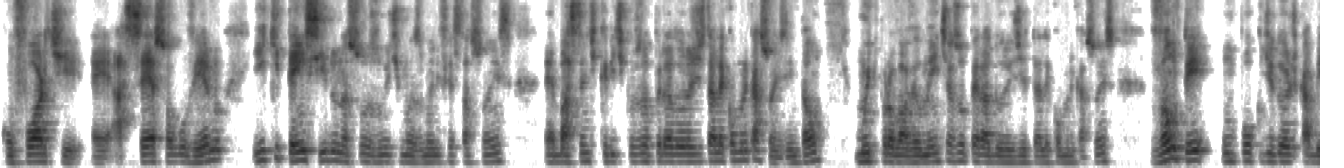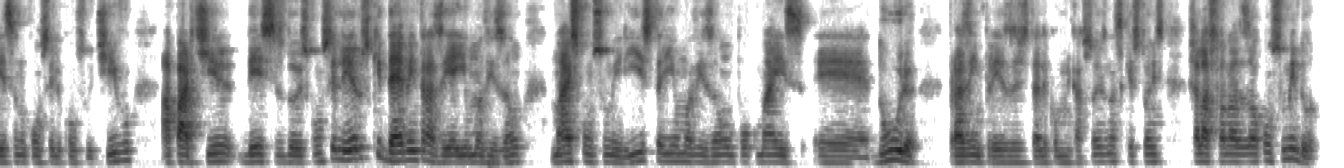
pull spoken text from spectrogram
com forte é, acesso ao governo e que tem sido, nas suas últimas manifestações, é, bastante crítica às operadoras de telecomunicações. Então, muito provavelmente, as operadoras de telecomunicações vão ter um pouco de dor de cabeça no Conselho Consultivo a partir desses dois conselheiros, que devem trazer aí uma visão mais consumerista e uma visão um pouco mais é, dura para as empresas de telecomunicações nas questões relacionadas ao consumidor.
